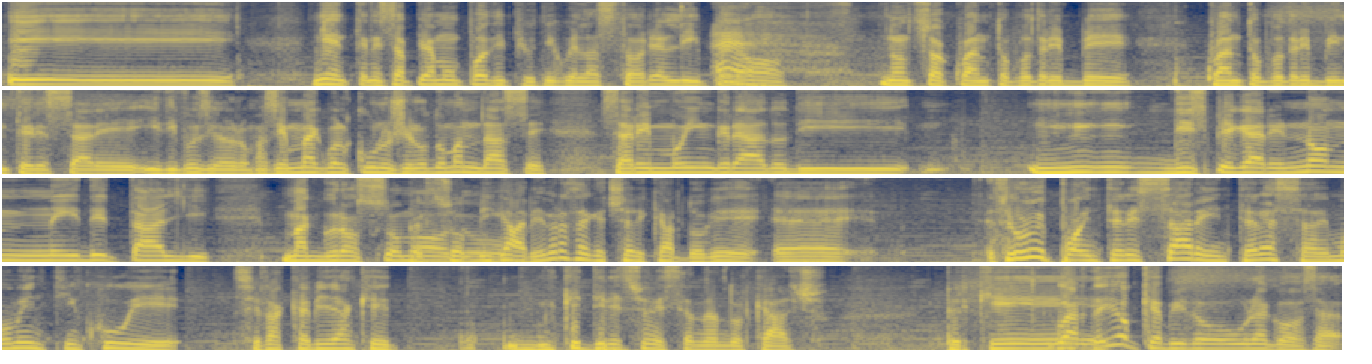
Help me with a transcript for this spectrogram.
E niente, ne sappiamo un po' di più di quella storia lì, però eh. non so quanto potrebbe, quanto potrebbe interessare i tifosi della Roma. Se mai qualcuno ce lo domandasse, saremmo in grado di mm, di spiegare non nei dettagli ma grosso modo per capi però sai che c'è Riccardo che eh, secondo me può interessare e interessa nei momenti in cui si fa capire anche in che direzione sta andando il calcio perché guarda io ho capito una cosa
